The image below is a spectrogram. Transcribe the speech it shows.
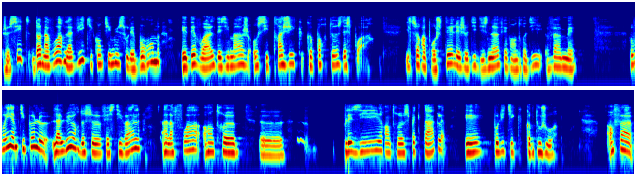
je cite, donne à voir la vie qui continue sous les bombes et dévoile des images aussi tragiques que porteuses d'espoir. Il sera projeté les jeudis 19 et vendredi 20 mai. Vous voyez un petit peu l'allure de ce festival, à la fois entre euh, plaisir, entre spectacle et politique, comme toujours. Enfin,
